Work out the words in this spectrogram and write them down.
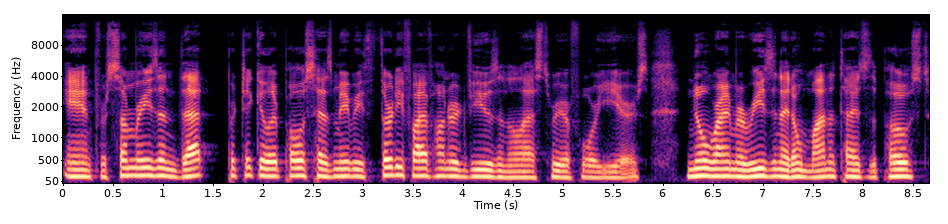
and for some reason that particular post has maybe 3,500 views in the last three or four years. No rhyme or reason. I don't monetize the post.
